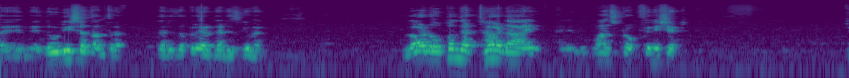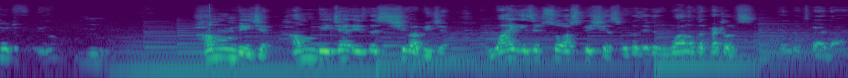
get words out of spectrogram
the Odisha Tantra. That is the prayer that is given. Lord, open that third eye and in one stroke finish it. Beautiful, you know. Hum Bija. Hum Bija is the Shiva Bija. Why is it so auspicious? Because it is one of the petals in the third eye.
